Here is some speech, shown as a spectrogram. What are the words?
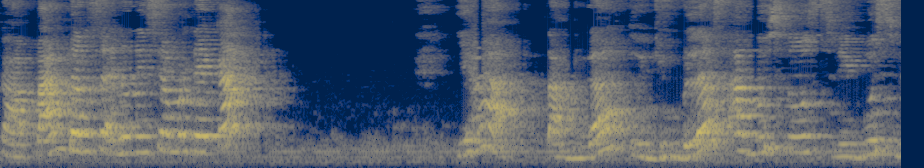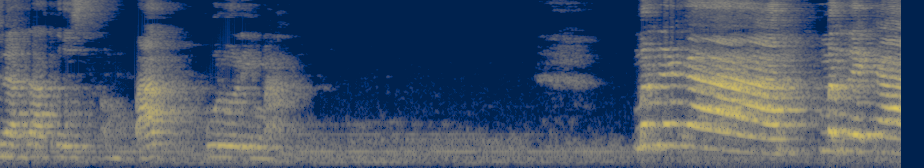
Kapan bangsa Indonesia merdeka? Ya, tanggal 17 Agustus 1945. Merdeka, merdeka.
